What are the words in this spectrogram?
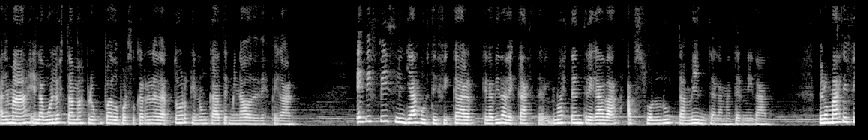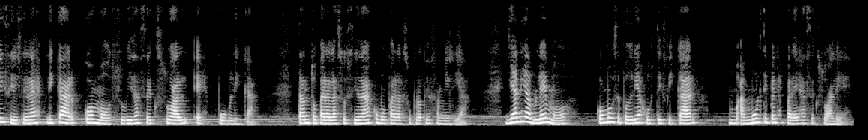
Además, el abuelo está más preocupado por su carrera de actor que nunca ha terminado de despegar. Es difícil ya justificar que la vida de Castle no esté entregada absolutamente a la maternidad, pero más difícil será explicar cómo su vida sexual es pública, tanto para la sociedad como para su propia familia. Ya ni hablemos ¿Cómo se podría justificar a múltiples parejas sexuales?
